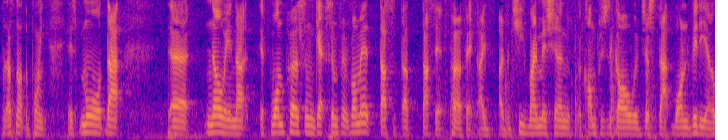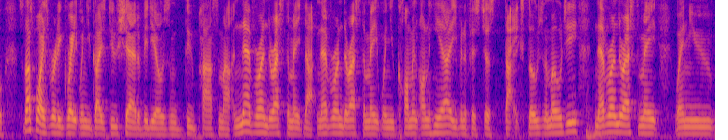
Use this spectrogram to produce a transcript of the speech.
But that's not the point. It's more that uh, knowing that if one person gets something from it, that's that, that's it, perfect. I've I've achieved my mission, accomplished the goal with just that one video. So that's why it's really great when you guys do share the videos and do pass them out. And never underestimate that. Never underestimate when you comment on here, even if it's just that explosion emoji. Never underestimate when you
